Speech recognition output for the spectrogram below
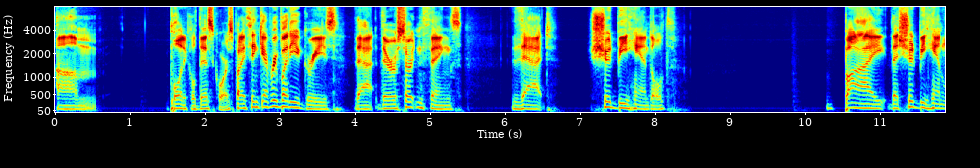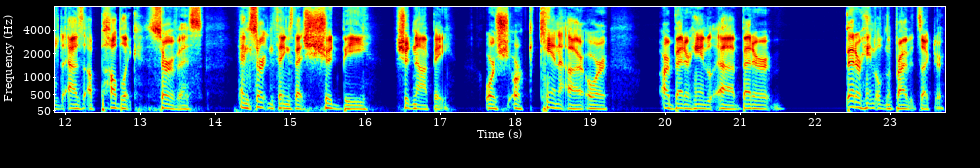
um, political discourse. But I think everybody agrees that there are certain things that should be handled by that should be handled as a public service and certain things that should be should not be or sh- or can uh, or are better handled uh, better better handled in the private sector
